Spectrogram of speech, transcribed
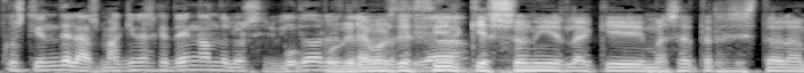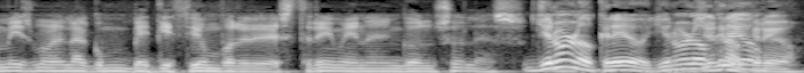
cuestión de las máquinas que tengan, de los servidores. de la Podríamos decir que Sony es la que más atrás está ahora mismo en la competición por el streaming en consolas. Yo no lo creo, yo no lo Yo creo. no creo,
